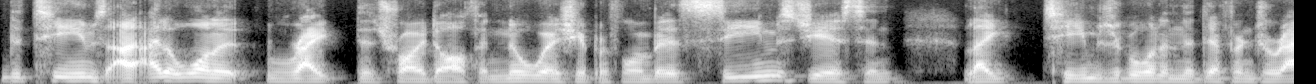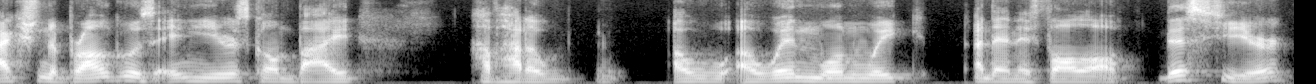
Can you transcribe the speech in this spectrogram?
the teams. I, I don't want to write Detroit off in no way, shape, or form, but it seems, Jason, like teams are going in a different direction. The Broncos in years gone by have had a a, a win one week and then they fall off. This year,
